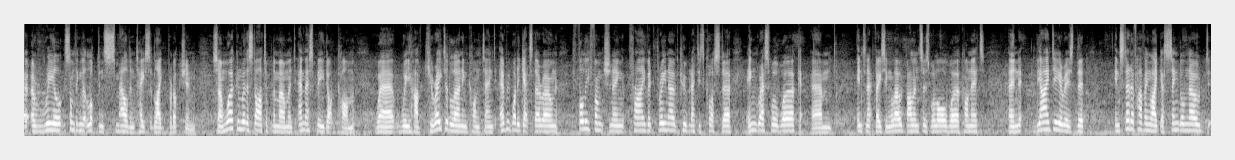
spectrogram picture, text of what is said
a, a real, something that looked and smelled and tasted like production. So I'm working with a startup at the moment, msb.com, where we have curated learning content, everybody gets their own fully functioning, private, three-node Kubernetes cluster, Ingress will work, um, internet-facing load balancers will all work on it, and the idea is that instead of having like a single node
